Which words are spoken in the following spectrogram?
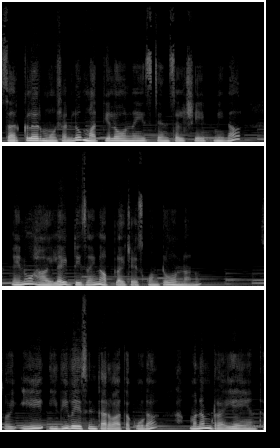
సర్క్యులర్ మోషన్లో మధ్యలో ఉన్న ఈ స్టెన్సిల్ షేప్ మీద నేను హైలైట్ డిజైన్ అప్లై చేసుకుంటూ ఉన్నాను. సో ఈ ఇది వేసిన తర్వాత కూడా మనం డ్రై అయ్యేంత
